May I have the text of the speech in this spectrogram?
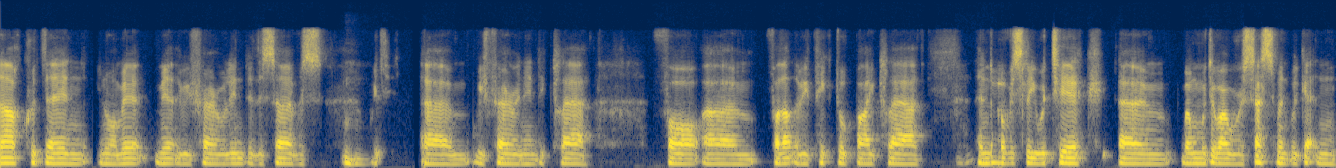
I could then you know make, make the referral into the service mm-hmm. which um, referring into Claire for um, for that to be picked up by Claire and obviously we take um, when we do our assessment we're getting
